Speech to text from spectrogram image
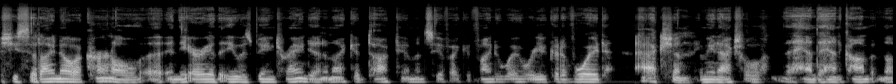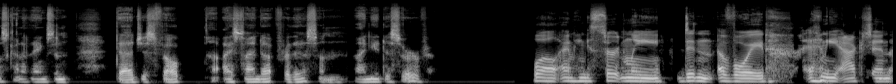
she said, I know a colonel uh, in the area that he was being trained in, and I could talk to him and see if I could find a way where you could avoid action. I mean, actual hand to hand combat and those kind of things. And dad just felt I signed up for this and I need to serve. Well, and he certainly didn't avoid any action.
